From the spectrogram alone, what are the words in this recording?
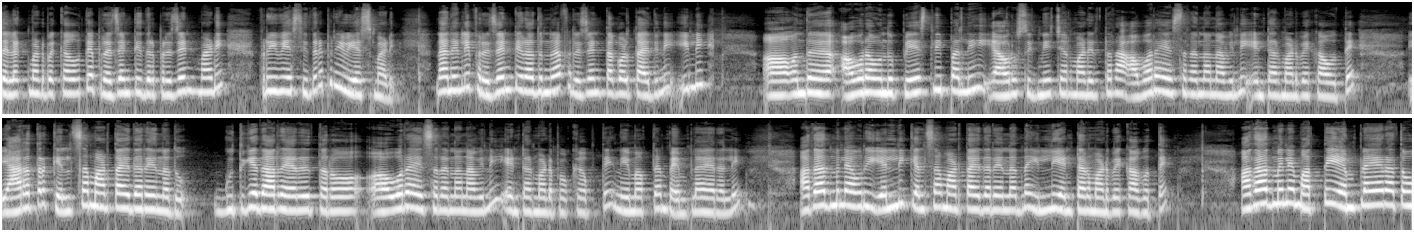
ಸೆಲೆಕ್ಟ್ ಮಾಡಬೇಕಾಗುತ್ತೆ. ಪ್ರೆಸೆಂಟ್ ಇದ್ದರೆ ಪ್ರೆಸೆಂಟ್ ಮಾಡಿ ಪ್ರೀವಿಯಸ್ ಇದ್ದರೆ ಪ್ರೀವಿಯಸ್ ಮಾಡಿ. ನಾನಿಲ್ಲಿ ಪ್ರೆಸೆಂಟ್ ಇರೋದನ್ನ ಪ್ರೆಸೆಂಟ್ ತಗೊಳ್ತಾ ಇದ್ದೀನಿ. ಇಲ್ಲಿ ಒಂದು ಅವರ ಒಂದು ಪೇ ಸ್ಲಿಪ್ಪಲ್ಲಿ ಯಾರು ಸಿಗ್ನೇಚರ್ ಮಾಡಿರ್ತಾರೋ ಅವರ ಹೆಸರನ್ನು ನಾವಿಲ್ಲಿ ಎಂಟರ್ ಮಾಡಬೇಕಾಗುತ್ತೆ. ಯಾರ ಹತ್ರ ಕೆಲಸ ಮಾಡ್ತಾ ಇದ್ದಾರೆ ಅನ್ನೋದು ಗುತ್ತಿಗೆದಾರರು ಯಾರಿರ್ತಾರೋ ಅವರ ಹೆಸರನ್ನು ನಾವಿಲ್ಲಿ ಎಂಟರ್ ಮಾಡಬೇಕಾಗುತ್ತೆ, ನೇಮ್ ಆಫ್ ದ ಎಂಪ್ಲಾಯರಲ್ಲಿ. ಅದಾದಮೇಲೆ ಅವರು ಎಲ್ಲಿ ಕೆಲಸ ಮಾಡ್ತಾ ಇದ್ದಾರೆ ಅನ್ನೋದನ್ನ ಇಲ್ಲಿ ಎಂಟರ್ ಮಾಡಬೇಕಾಗುತ್ತೆ. ಅದಾದಮೇಲೆ ಮತ್ತೆ ಎಂಪ್ಲಾಯರ್ ಅಥವಾ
